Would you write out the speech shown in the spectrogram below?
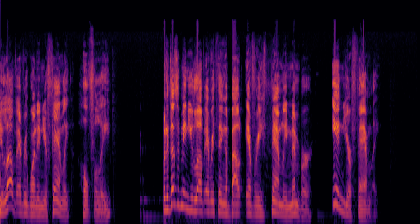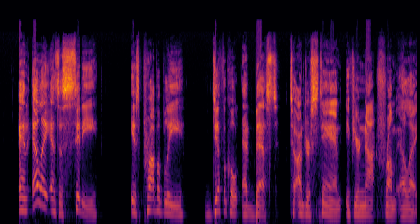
You love everyone in your family, hopefully, but it doesn't mean you love everything about every family member in your family. And LA as a city is probably difficult at best to understand if you're not from LA.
